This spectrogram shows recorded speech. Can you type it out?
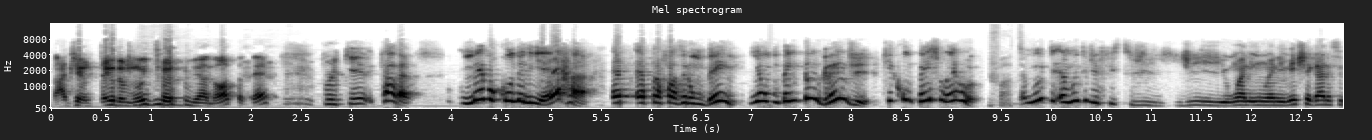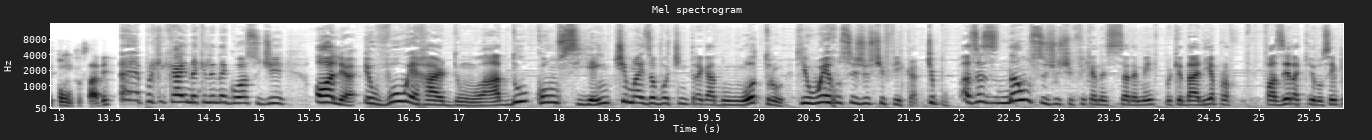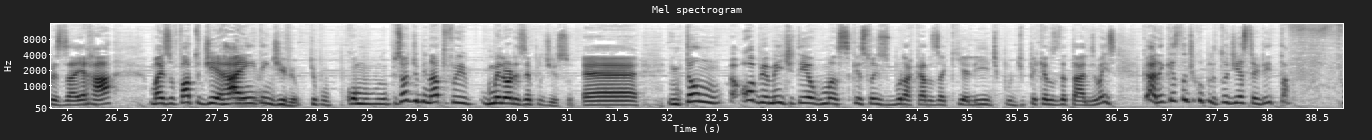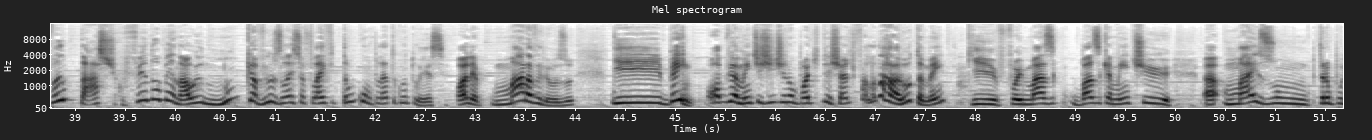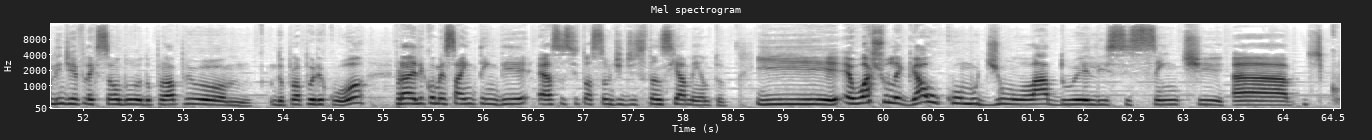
adiantando muito minha nota até. Porque, cara mesmo quando ele erra, é, é para fazer um bem, e é um bem tão grande que compensa o erro. De fato. É muito, é muito difícil de, de um, um anime chegar nesse ponto, sabe? É, porque cai naquele negócio de: olha, eu vou errar de um lado, consciente, mas eu vou te entregar de um outro que o erro se justifica. Tipo, às vezes não se justifica necessariamente, porque daria para fazer aquilo sem precisar errar mas o fato de errar é entendível. Tipo, como o episódio de Minato foi o melhor exemplo disso. É, então, obviamente tem algumas questões esburacadas aqui e ali, tipo, de pequenos detalhes, mas, cara, em questão de completude, Yesterday tá fantástico, fenomenal. Eu nunca vi um Slice of Life tão completo quanto esse. Olha, maravilhoso. E, bem, obviamente a gente não pode deixar de falar da Haru também, que foi mais, basicamente uh, mais um trampolim de reflexão do, do próprio do próprio Rikuo para ele começar a entender essa situação de distanciamento. E eu acho legal como, de um lado, ele se sente uh,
